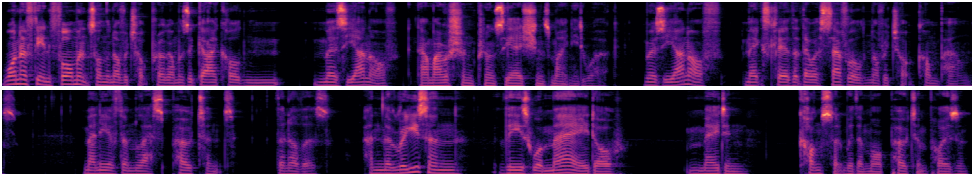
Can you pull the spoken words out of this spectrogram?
One of the informants on the Novichok program was a guy called Mirzayanov. Now, my Russian pronunciations might need work. Mirzayanov makes clear that there were several Novichok compounds, many of them less potent than others. And the reason these were made, or made in concert with a more potent poison,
